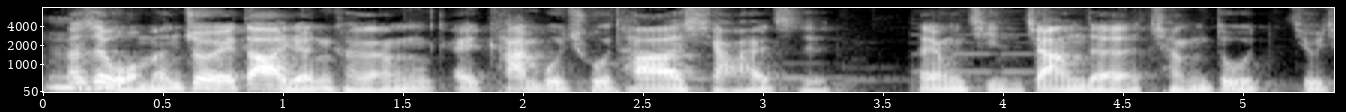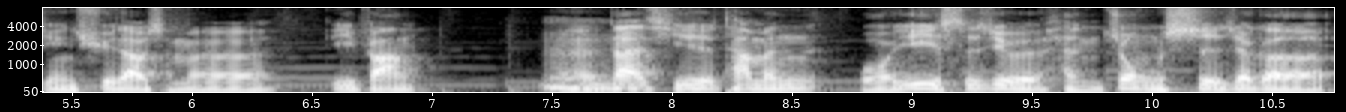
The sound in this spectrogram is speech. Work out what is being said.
嗯但是我们作为大人，可能哎看不出他小孩子那种紧张的程度究竟去到什么地方呃，嗯但其实他们，我意思就很重视这个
